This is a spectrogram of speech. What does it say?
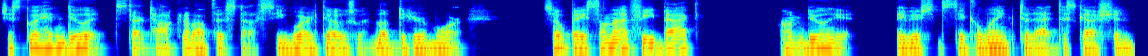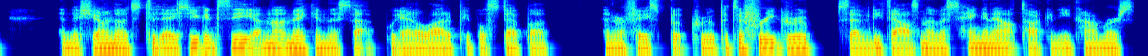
just go ahead and do it. Start talking about this stuff, see where it goes. I'd love to hear more. So, based on that feedback, I'm doing it. Maybe I should stick a link to that discussion in the show notes today. So you can see I'm not making this up. We had a lot of people step up in our Facebook group. It's a free group, 70,000 of us hanging out, talking e commerce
